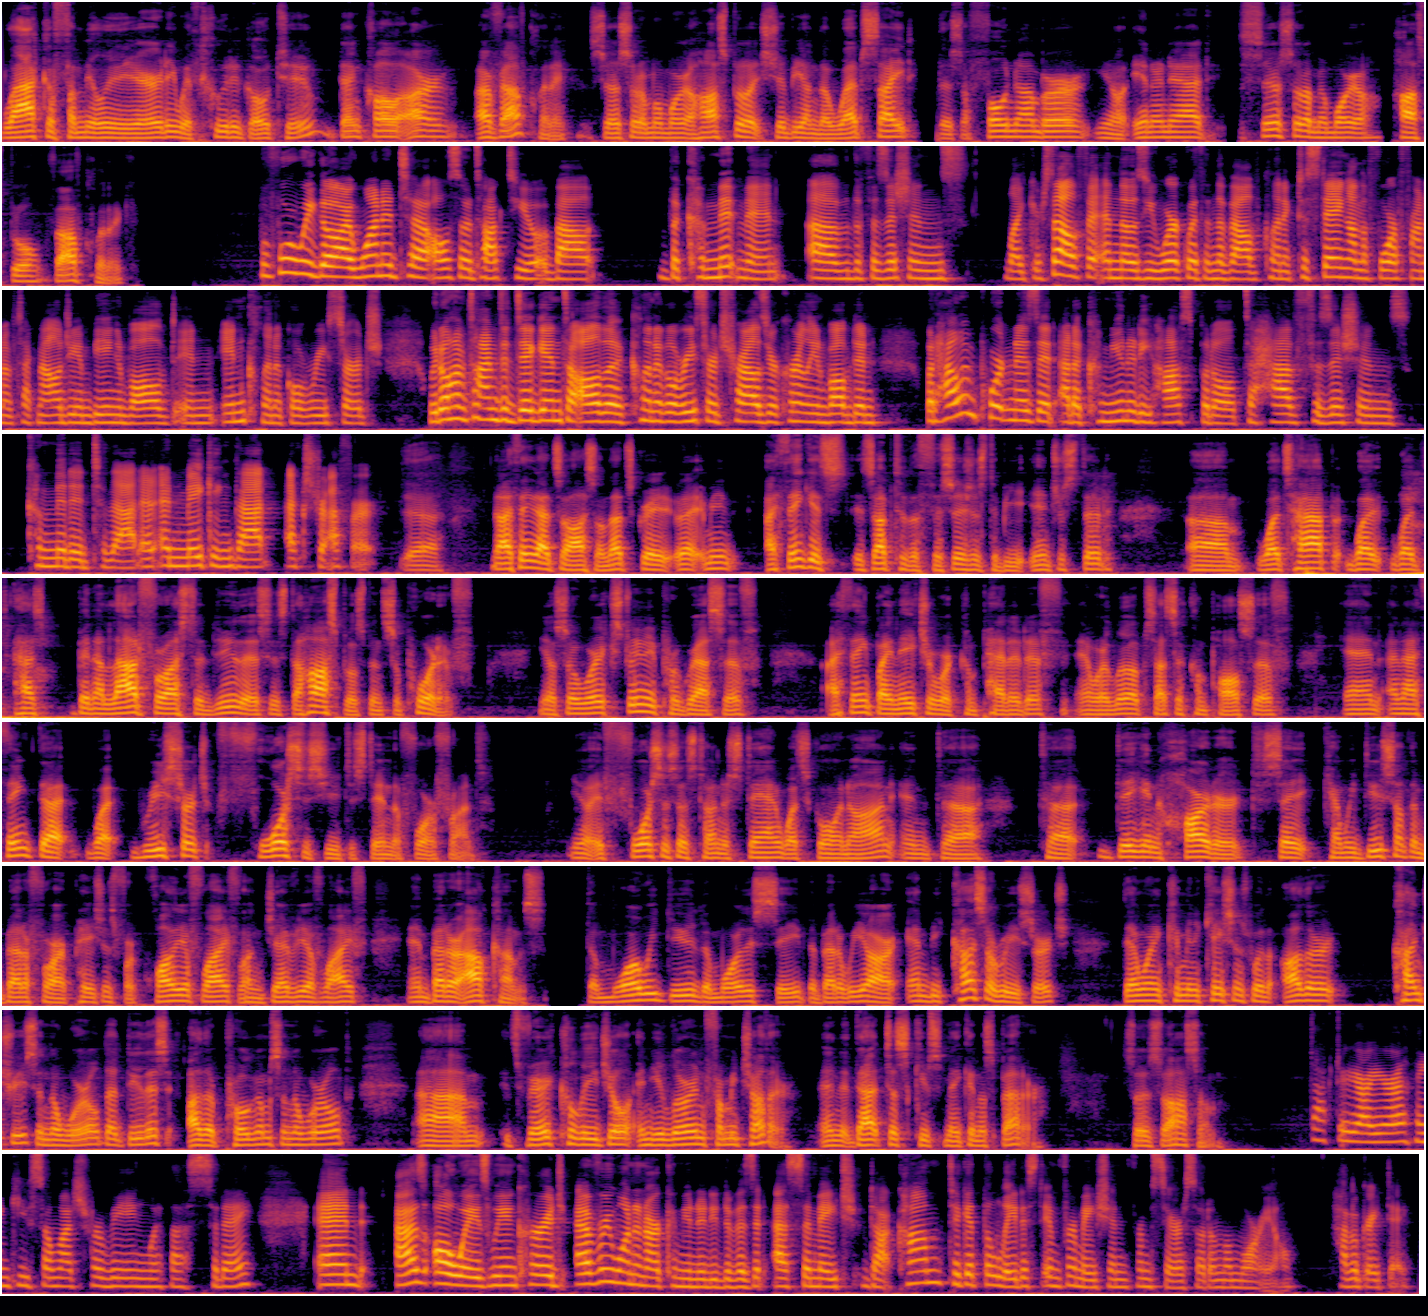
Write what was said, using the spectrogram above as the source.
lack of familiarity with who to go to, then call our, our valve clinic, Sarasota Memorial Hospital. It should be on the website. There's a phone number, you know, internet, Sarasota Memorial Hospital Valve Clinic. Before we go, I wanted to also talk to you about the commitment of the physicians like yourself and those you work with in the valve clinic to staying on the forefront of technology and being involved in, in clinical research. We don't have time to dig into all the clinical research trials you're currently involved in, but how important is it at a community hospital to have physicians committed to that and, and making that extra effort? Yeah, no, I think that's awesome. That's great. I mean, I think it's it's up to the physicians to be interested. Um, what's happened, what what has been allowed for us to do this is the hospital's been supportive. You know, so we're extremely progressive. I think by nature we're competitive and we're a little obsessive compulsive. And, and I think that what research forces you to stay in the forefront. You know, it forces us to understand what's going on and to, to dig in harder to say, can we do something better for our patients for quality of life, longevity of life, and better outcomes? The more we do, the more they see, the better we are. And because of research, then we're in communications with other countries in the world that do this, other programs in the world. Um, it's very collegial, and you learn from each other, and that just keeps making us better. So it's awesome. Dr. Yaryura, thank you so much for being with us today. And as always, we encourage everyone in our community to visit smh.com to get the latest information from Sarasota Memorial. Have a great day.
